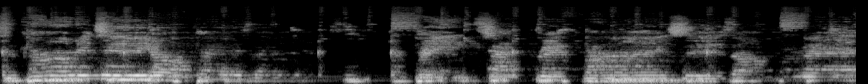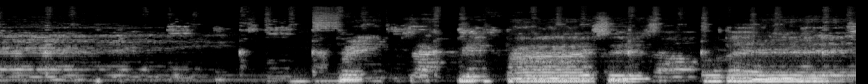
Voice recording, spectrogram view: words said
to come into your presence. Bring sacrifices of praise. Bring sacrifices of praise.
